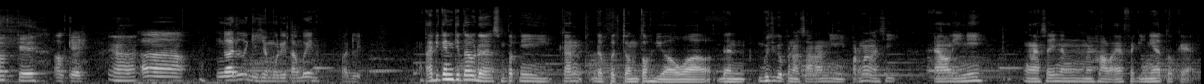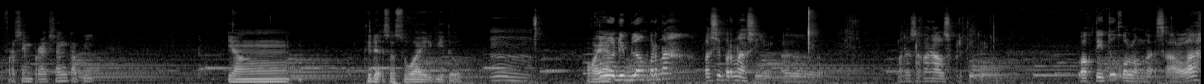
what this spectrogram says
Oke. oke. Ya, Eh, nggak ada lagi yang mau ditambahin Fadli? Tadi kan kita udah sempet nih kan dapet contoh di awal. Dan gue juga penasaran nih pernah gak sih L ini ngerasain yang halo efek ini atau kayak first impression tapi yang tidak sesuai gitu pokoknya kalau dibilang pernah pasti pernah sih eh, merasakan hal seperti itu ya. waktu itu kalau nggak salah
